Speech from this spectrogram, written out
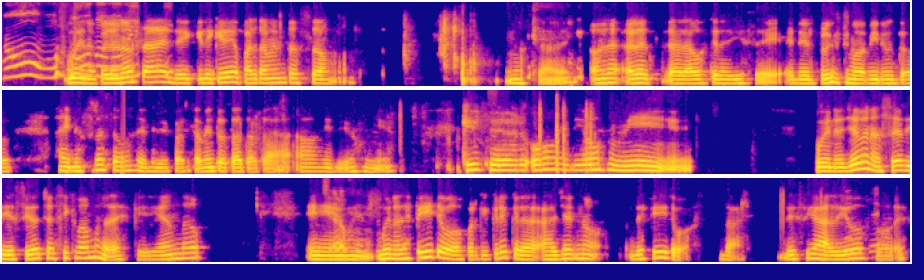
No, Bueno, pero no saben de, de qué departamento somos. No saben. Ahora, ahora la Agustina dice en el próximo minuto. Ay, nosotros somos del departamento ta, ta, ta. Ay, Dios mío. Qué feo. Ay, Dios mío. Bueno, ya van a ser 18, así que vamos a despidiendo. Eh, gente. bueno, despedite vos, porque creo que la- ayer no. Despedite vos. Dale. Decía adiós o eso.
